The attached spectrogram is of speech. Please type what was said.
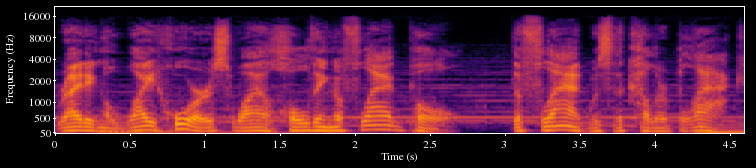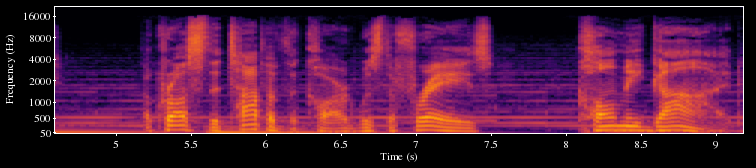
riding a white horse while holding a flagpole. The flag was the color black. Across the top of the card was the phrase, Call me God,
